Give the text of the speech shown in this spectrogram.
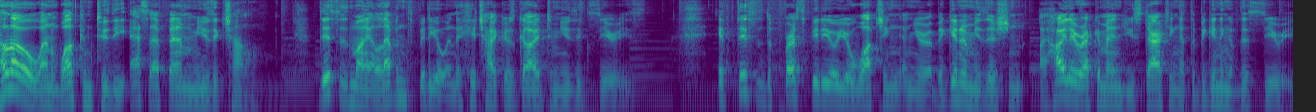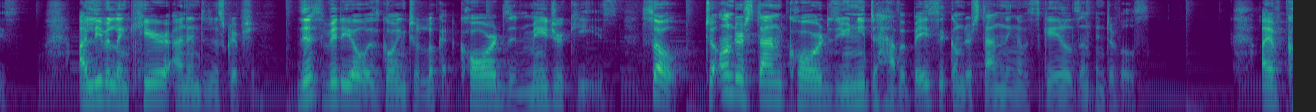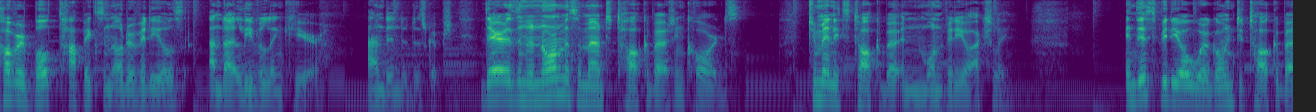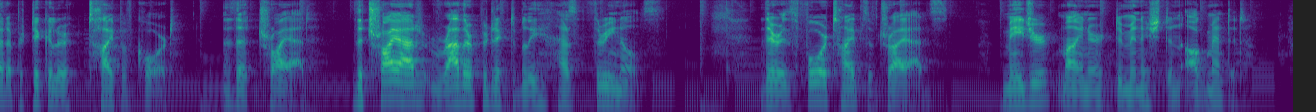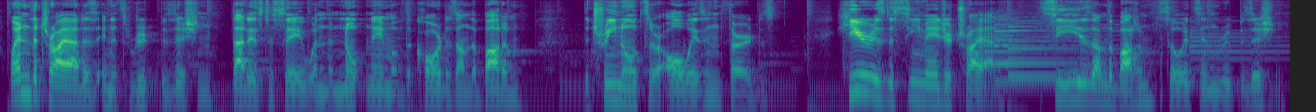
Hello and welcome to the SFM Music channel. This is my 11th video in the Hitchhiker's Guide to Music series. If this is the first video you're watching and you're a beginner musician, I highly recommend you starting at the beginning of this series. I leave a link here and in the description. This video is going to look at chords in major keys. So, to understand chords you need to have a basic understanding of scales and intervals. I have covered both topics in other videos and I'll leave a link here and in the description. There is an enormous amount to talk about in chords. Too many to talk about in one video actually. In this video we're going to talk about a particular type of chord, the triad. The triad, rather predictably, has three notes. There is four types of triads, major, minor, diminished and augmented. When the triad is in its root position, that is to say when the note name of the chord is on the bottom, the tree notes are always in thirds. Here is the C major triad. C is on the bottom, so it's in root position.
